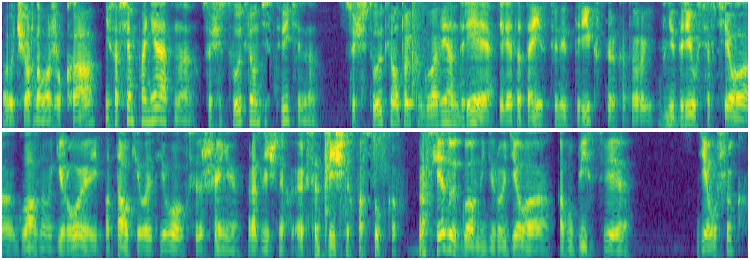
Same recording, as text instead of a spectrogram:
э, черного жука. Не совсем понятно, существует ли он действительно. Существует ли он только в голове Андрея? Или это таинственный трикстер, который внедрился в тело главного героя и подталкивает его к совершению различных эксцентричных поступков? Расследует главный герой дело об убийстве девушек,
